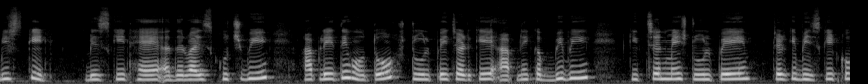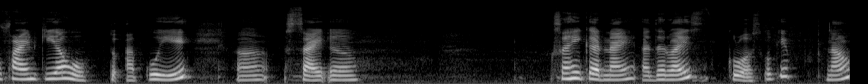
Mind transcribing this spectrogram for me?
बिस्किट बिस्किट है अदरवाइज़ कुछ भी आप लेते हो तो स्टूल पे चढ़ के आपने कभी भी किचन में स्टूल पे चढ़ के बिस्किट को फाइंड किया हो तो आपको ये साइड सही करना है otherwise cross okay now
